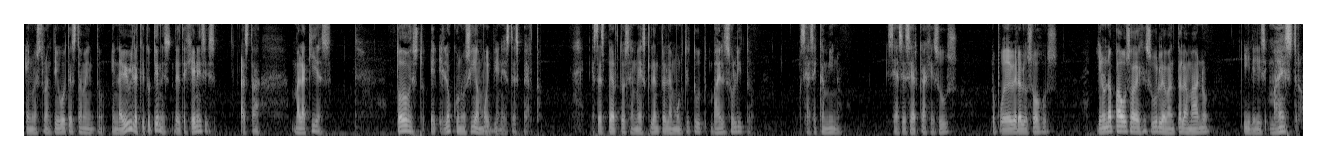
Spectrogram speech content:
en nuestro Antiguo Testamento, en la Biblia que tú tienes, desde Génesis hasta Malaquías. Todo esto, él, lo conocía muy bien este experto. Este experto se mezcla entre la multitud, va él solito, se hace camino, se hace cerca a Jesús, lo puede ver a los ojos, y en una pausa de Jesús levanta la mano y le dice, Maestro,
